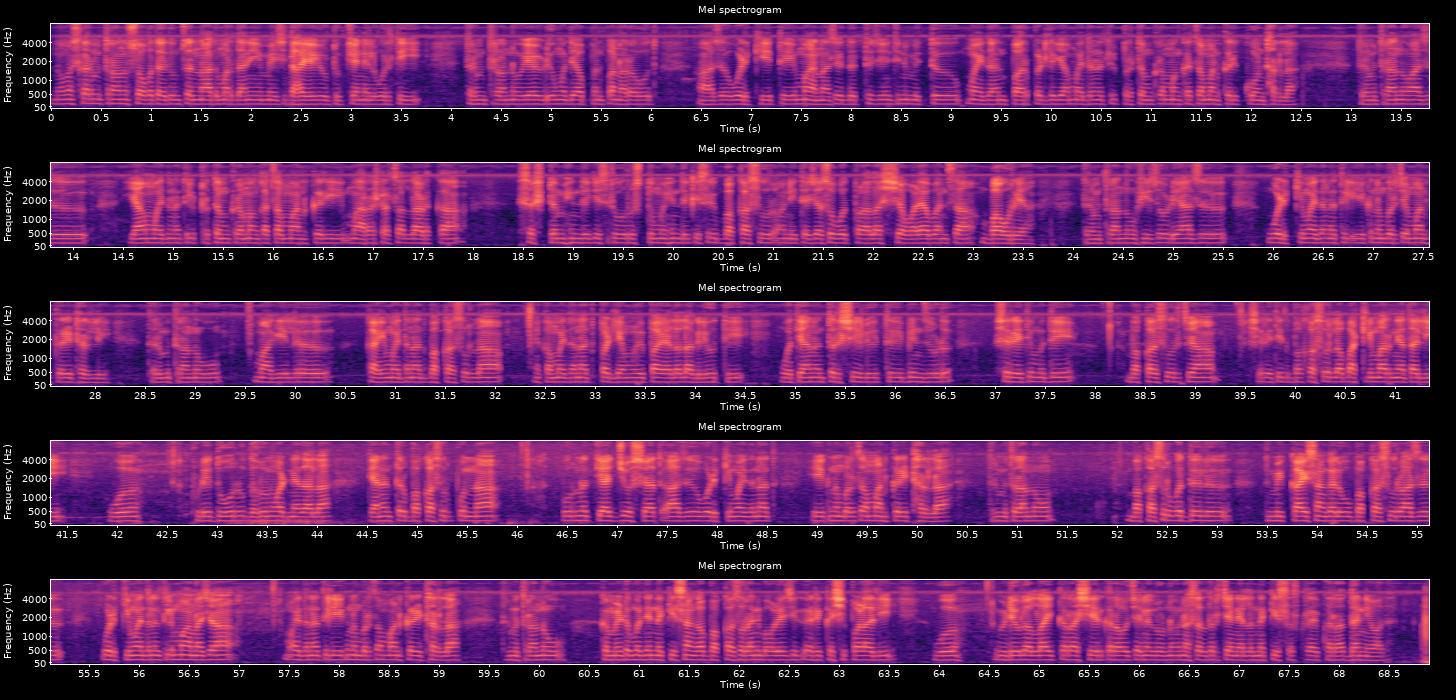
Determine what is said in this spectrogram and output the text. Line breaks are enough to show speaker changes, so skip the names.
नमस्कार मित्रांनो स्वागत आहे तुमचं नाद मर्दानी एम एच दहा या यूट्यूब चॅनलवरती तर मित्रांनो या व्हिडिओमध्ये आपण पाहणार आहोत आज वडकी ते मानाचे दत्त जयंतीनिमित्त मैदान पार पडले. या मैदानातील प्रथम क्रमांकाचा मानकरी कोण ठरला? तर मित्रांनो आज या मैदानातील प्रथम क्रमांकाचा मानकरी महाराष्ट्राचा लाडका षष्टम हिंदकेसरी व रुस्तुम हिंदकेसरी बकासूर आणि त्याच्यासोबत पळाला शेवाळ्याबांचा बावऱ्या. तर मित्रांनो ही जोडी आज वडकी मैदानातील एक नंबरचे मानकरी ठरली. तर मित्रांनो मागील काही मैदानात बकासूरला एका मैदानात पडल्यामुळे पायाला लागले होते व त्यानंतर शेलू ते बिनजोड शर्यतीमध्ये बकासूरच्या शर्यतीत बकासूरला बाटली मारण्यात आली व पुढे दोर धरून वाढण्यात आला. त्यानंतर बकासूर पुन्हा पूर्ण त्याच जोशात आज वडकी मैदानात एक नंबरचा मानकरी ठरला. तर मित्रांनो बकासूरबद्दल तुम्ही काय सांगाल व बकासूर आज वडकी मैदानातील मानाच्या मैदानातील एक नंबरचा मानकरी ठरला. तर मित्रांनो कमेंटमध्ये नक्की सांगा बक्कासोर आणि बावळ्याची गाडी कशी पळाली व व्हिडिओला लाईक करा शेअर करा व चॅनलवर नवीन असाल तर चॅनलला नक्की सबस्क्राईब करा. धन्यवाद.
